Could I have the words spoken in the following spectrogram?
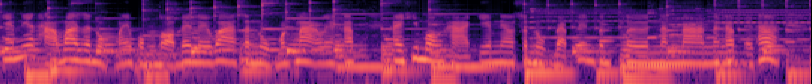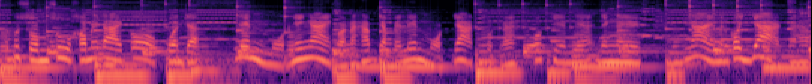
เกมนี้ถามว่าสนุกไหมผมตอบได้เลยว่าสนุกมากๆเลยครับ ใครที่มองหาเกมแนวสนุกแบบเล่นเพลินๆนานๆนะครับ แต่ถ้าท่านผู้ชมสู้เขาไม่ได้ก็ควรจะเล่นโหมดง่าย ๆ ก่อนนะครับ อย่าไปเล่นโหมดยากสุดนะ เพราะเกมนี้ยังไงง่ายมันก็ยากนะครับ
